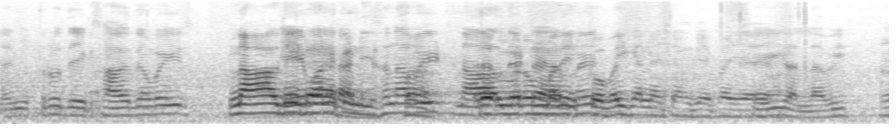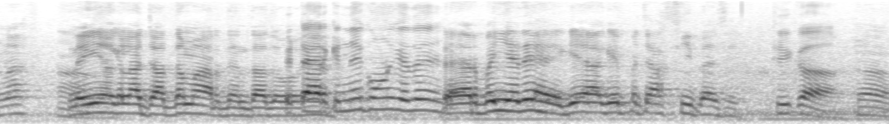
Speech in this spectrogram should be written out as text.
ਲੈ ਮਿੱਤਰੋ ਦੇਖ ਸਕਦੇ ਹੋ ਬਈ ਨਾਲ ਦੇ A1 ਟਾਇਰ ਕੰਡੀਸ਼ਨ ਆ। ਬਈ ਨਾਲ ਦੇ ਟਾਇਰ ਨੇ ਦੇਖੋ ਬਈ ਕਿੰਨੇ ਚੰਗੇ ਪਏ ਆ। ਸਹੀ ਗੱਲ ਆ ਬਈ। ਹਨਾ? ਨਹੀਂ ਅਗਲਾ ਜੱਦ ਮਾਰ ਦਿੰਦਾ ਦੋ ਟਾਇਰ ਕਿੰਨੇ ਕੋਣਗੇ ਇਹਦੇ? ਟਾਇਰ ਬਈ ਇਹਦੇ ਹੈਗੇ ਆਗੇ 85 ਪੈਸੇ। ਠੀਕ ਆ। ਹਾਂ।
